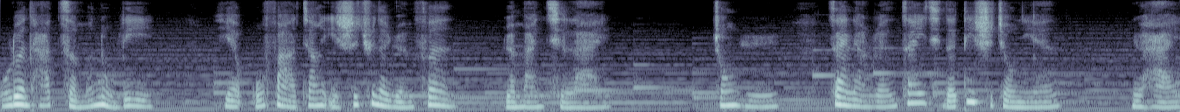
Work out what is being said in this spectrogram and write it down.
无论她怎么努力，也无法将已失去的缘分圆满起来。终于，在两人在一起的第十九年，女孩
